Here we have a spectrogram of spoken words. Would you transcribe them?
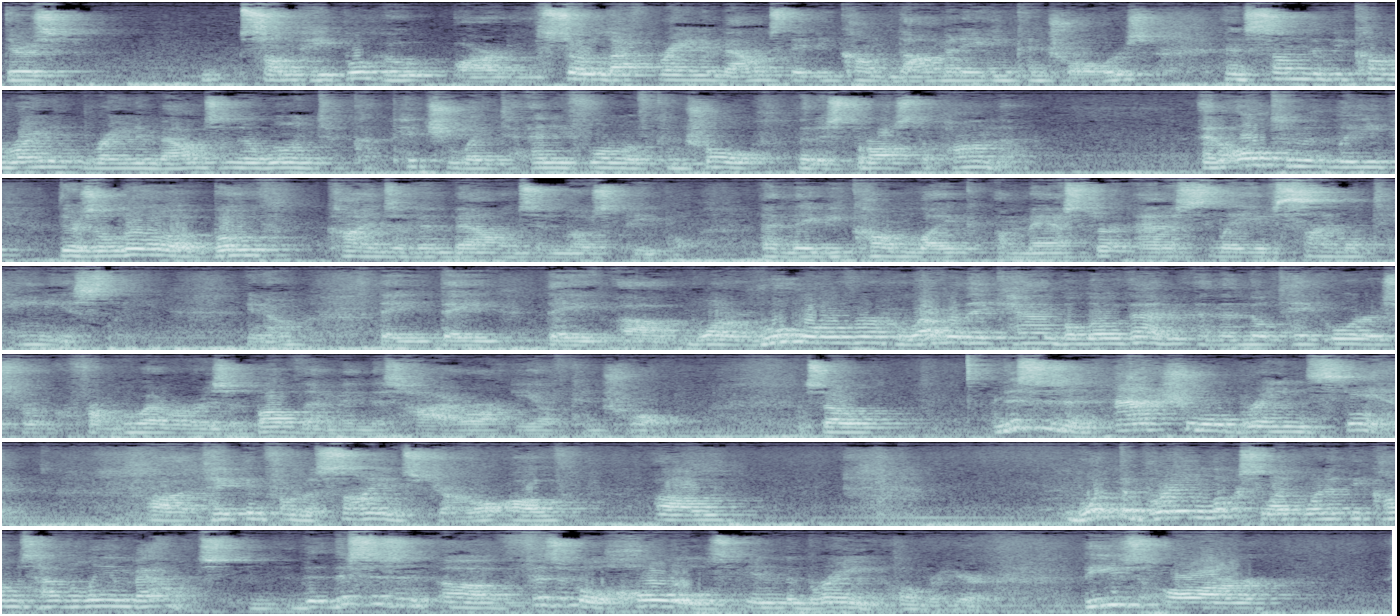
there's some people who are so left brain imbalanced they become dominating controllers, and some that become right brain imbalanced and they're willing to capitulate to any form of control that is thrust upon them. And ultimately, there's a little of both kinds of imbalance in most people, and they become like a master and a slave simultaneously. You know, they they they uh, want to rule over whoever they can below them, and then they'll take orders from from whoever is above them in this hierarchy of control. So this is an actual brain scan uh, taken from a science journal of um, what the brain looks like when it becomes heavily imbalanced. This isn't uh, physical holes in the brain over here. These are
